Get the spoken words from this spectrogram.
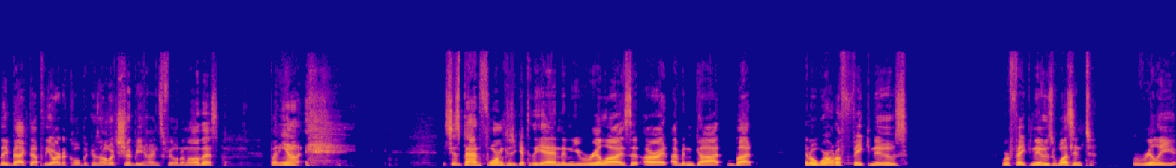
they backed up the article because oh it should be Heinz Field and all this. But you know it's just bad form because you get to the end and you realize that all right, I've been got, but in a world of fake news where fake news wasn't really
